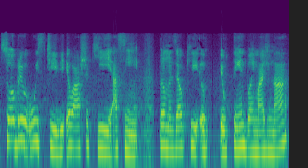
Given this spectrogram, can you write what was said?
Sobre o Steve, eu acho que, assim, pelo menos é o que eu, eu tendo a imaginar,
